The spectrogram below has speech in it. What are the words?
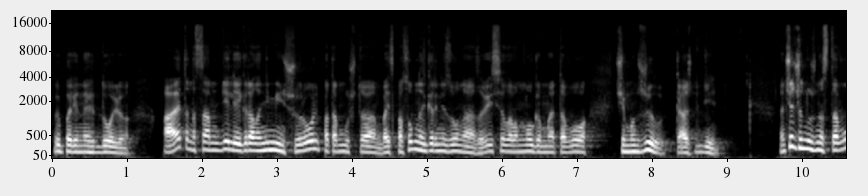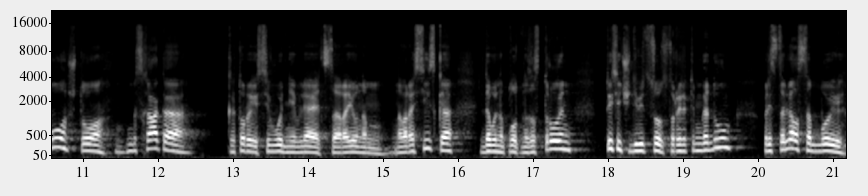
выпали их долю. А это на самом деле играло не меньшую роль, потому что боеспособность гарнизона зависела во многом от того, чем он жил каждый день. Начать же нужно с того, что Мысхака, который сегодня является районом Новороссийска, довольно плотно застроен, в 1943 году представлял собой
